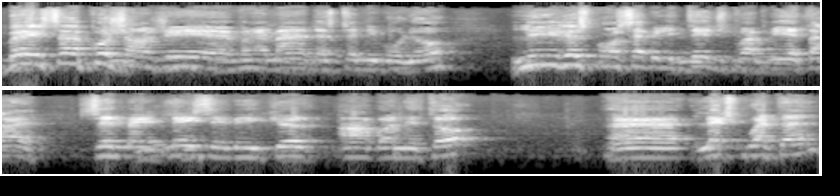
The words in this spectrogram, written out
ben ça n'a pas changé euh, vraiment de ce niveau-là. Les responsabilités du propriétaire c'est de maintenir ces véhicules en bon état. Euh, L'exploitant,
